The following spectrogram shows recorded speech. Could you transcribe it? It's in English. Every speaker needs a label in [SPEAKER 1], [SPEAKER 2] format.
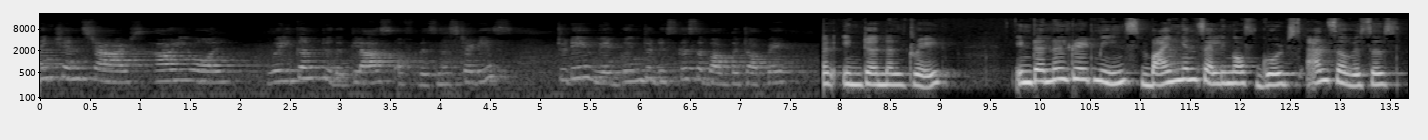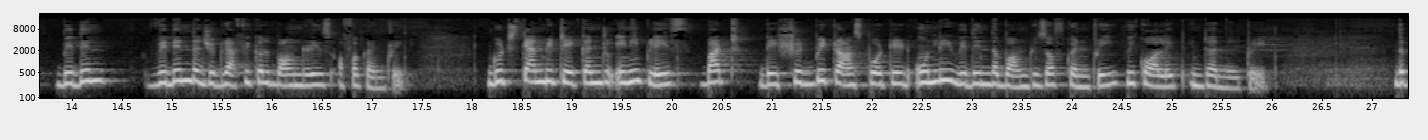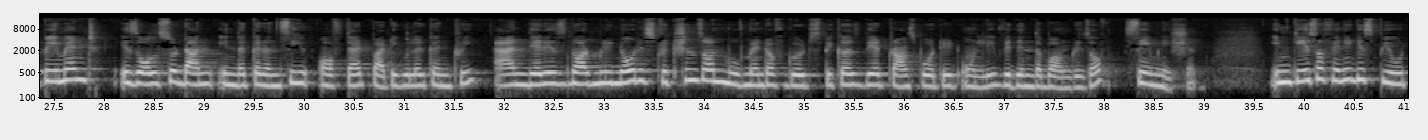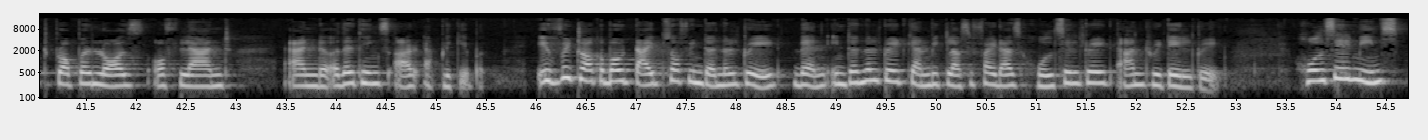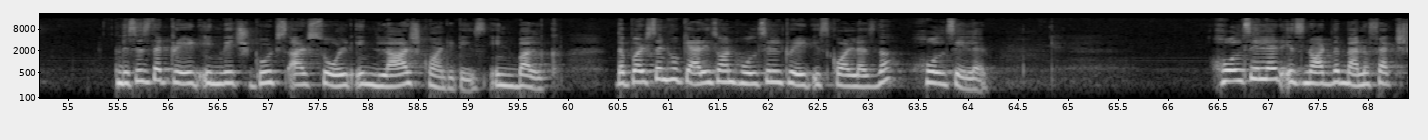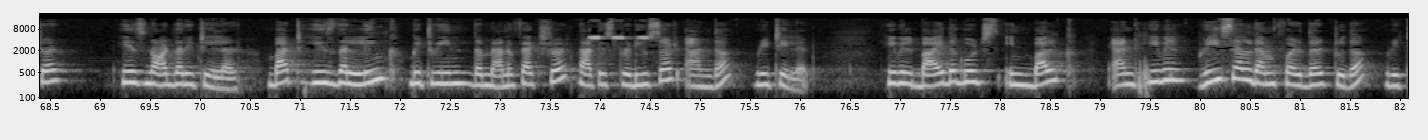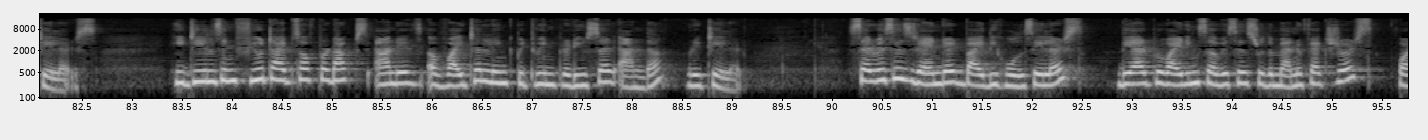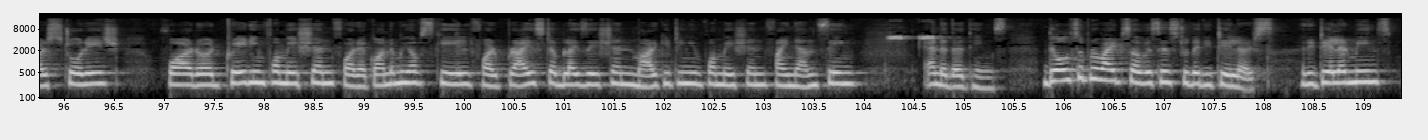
[SPEAKER 1] morning Shem Stars. How are you all? Welcome to the class of business studies. Today we are going to discuss about the topic
[SPEAKER 2] internal trade. Internal trade means buying and selling of goods and services within within the geographical boundaries of a country. Goods can be taken to any place but they should be transported only within the boundaries of country. We call it internal trade. The payment is also done in the currency of that particular country and there is normally no restrictions on movement of goods because they are transported only within the boundaries of same nation. In case of any dispute, proper laws of land and other things are applicable. If we talk about types of internal trade, then internal trade can be classified as wholesale trade and retail trade. Wholesale means this is the trade in which goods are sold in large quantities, in bulk. The person who carries on wholesale trade is called as the wholesaler. Wholesaler is not the manufacturer, he is not the retailer, but he is the link between the manufacturer, that is producer, and the retailer. He will buy the goods in bulk and he will resell them further to the retailers. He deals in few types of products and is a vital link between producer and the retailer. Services rendered by the wholesalers. They are providing services to the manufacturers for storage, for uh, trade information, for economy of scale, for price stabilization, marketing information, financing, and other things. They also provide services to the retailers. Retailer means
